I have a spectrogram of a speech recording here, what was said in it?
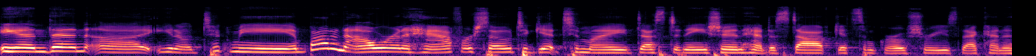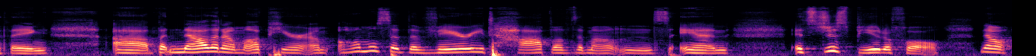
and then, uh, you know, took me about an hour and a half or so to get to my destination. Had to stop, get some groceries, that kind of thing. Uh, but now that I'm up here, I'm almost at the very top of the mountains, and it's just beautiful. Now,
